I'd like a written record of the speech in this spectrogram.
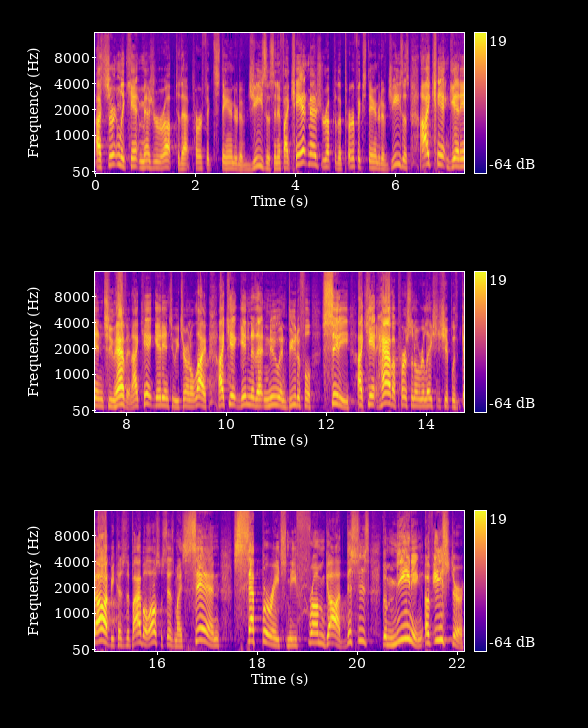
I certainly can't measure up to that perfect standard of Jesus. And if I can't measure up to the perfect standard of Jesus, I can't get into heaven. I can't get into eternal life. I can't get into that new and beautiful city. I can't have a personal relationship with God because the Bible also says my sin separates me from God. This is the meaning of Easter.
